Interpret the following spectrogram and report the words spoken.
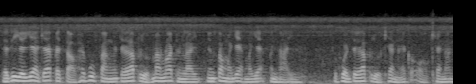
แต่ที่จะแยกแยะไปตอบให้ผู้ฟังจะรับประโยชน์มากน้อยเพียงไรยังต้องมาแยกมาแยะปัญหาอยู่ ควรจะรับประโยชน์แค่ไหนก็ออกแค่นั้น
